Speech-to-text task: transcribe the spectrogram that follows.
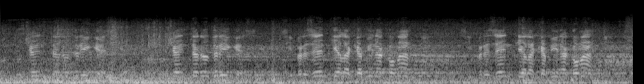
Conducente Rodriguez. Conducente Rodriguez. Si presenti alla cabina comando. Si presenti alla cabina comando.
